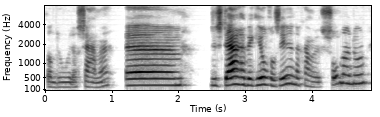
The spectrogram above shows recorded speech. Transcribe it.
Dan doen we dat samen. Um, dus daar heb ik heel veel zin in. Dat gaan we dus zondag doen.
